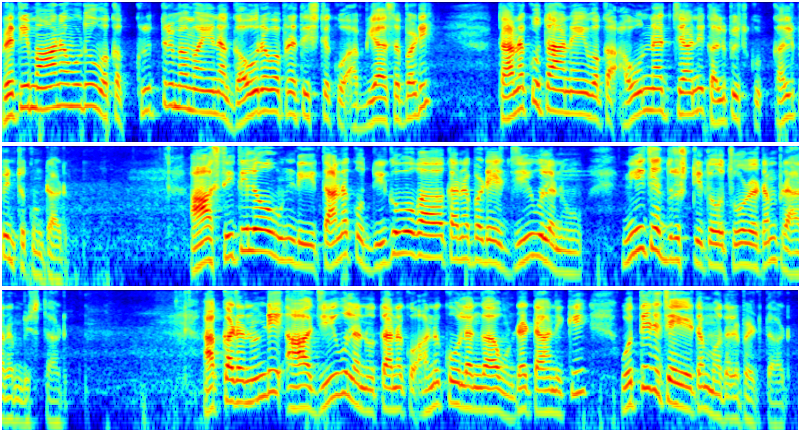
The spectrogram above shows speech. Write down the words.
ప్రతి మానవుడు ఒక కృత్రిమమైన గౌరవ ప్రతిష్టకు అభ్యాసపడి తనకు తానే ఒక ఔన్నత్యాన్ని కల్పించుకు కల్పించుకుంటాడు. ఆ స్థితిలో ఉండి తనకు దిగువగా కనపడే జీవులను నీచ దృష్టితో చూడటం ప్రారంభిస్తాడు. అక్కడ నుండి ఆ జీవులను తనకు అనుకూలంగా ఉండటానికి ఒత్తిడి చేయటం మొదలు పెడతాడు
